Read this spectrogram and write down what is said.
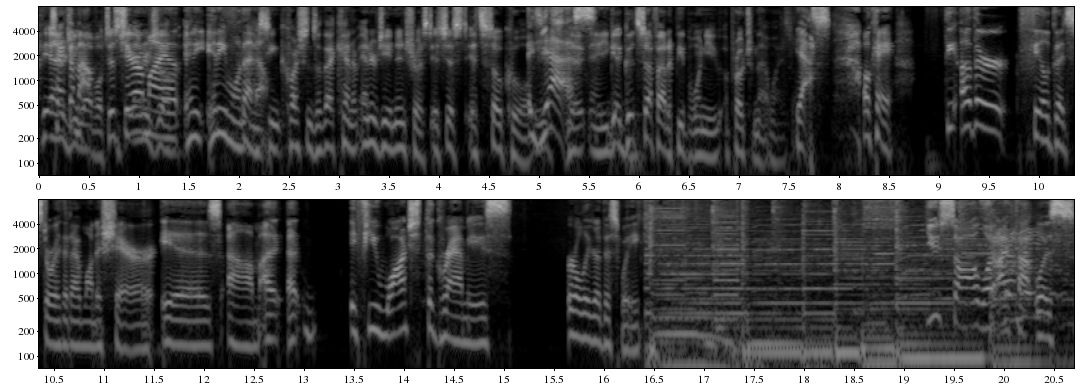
the check him out just jeremiah level. Any, anyone Fennell. asking questions of that kind of energy and interest, it's just it's so cool. Yes. and you get good stuff out of people when you approach them that way. So. Yes. Okay. The other feel good story that I want to share is um, I, I, if you watched the Grammys earlier this week, you saw what I thought was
